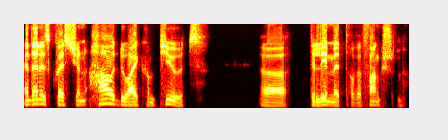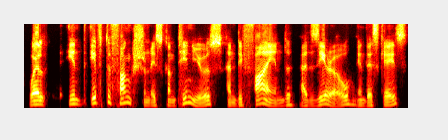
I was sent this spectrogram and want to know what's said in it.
And then this question, how do I compute uh, the limit of a function? Well, in, if the function is continuous and defined at zero in this case,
